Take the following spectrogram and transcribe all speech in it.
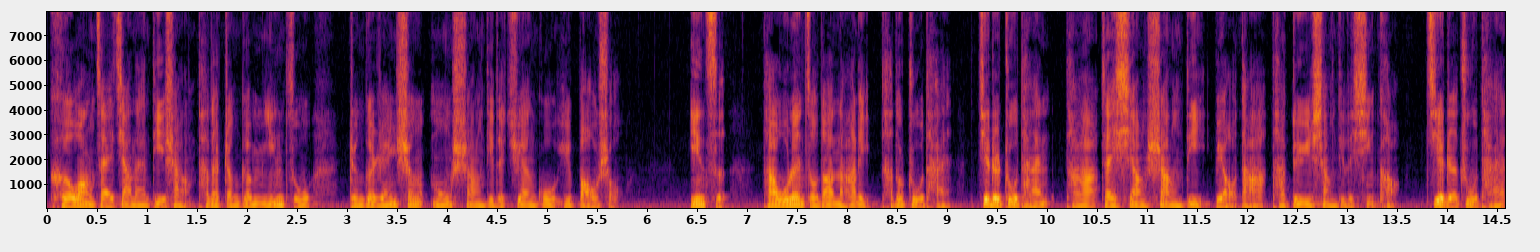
渴望在迦南地上，他的整个民族、整个人生蒙上帝的眷顾与保守。因此，他无论走到哪里，他都筑坛。借着助坛，他在向上帝表达他对于上帝的信靠；借着祝坛，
